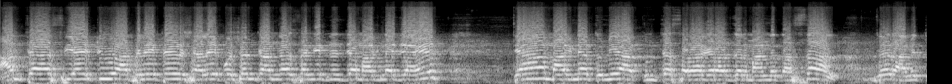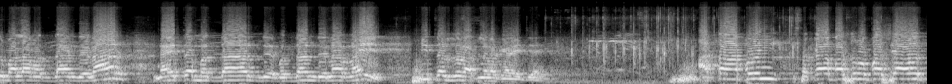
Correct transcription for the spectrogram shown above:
आमच्या सीआयटीयू अफिलेटेड शालेय पोषण कामगार संघटनेच्या मागण्या ज्या आहेत त्या मागण्या तुम्ही तुमच्या सभागृहात जर मांडत असाल तर आम्ही तुम्हाला मतदान देणार नाही तर मतदार मतदान देणार नाही ही तडजोड आपल्याला करायची आहे. आता आपण सकाळपासून उपाशी आहोत.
